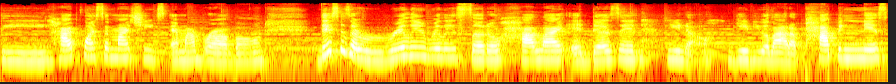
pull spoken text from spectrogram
the high points of my cheeks and my brow bone this is a really, really subtle highlight. It doesn't, you know, give you a lot of poppingness,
